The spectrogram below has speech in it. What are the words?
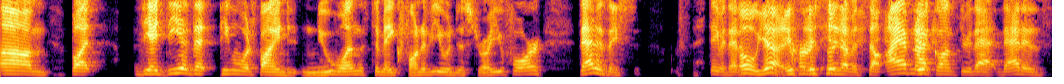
Um, but the idea that people would find new ones to make fun of you and destroy you for, that is a David, that is, Oh, yeah, is it's- curse it's in and of itself. I have not it- gone through that. That is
